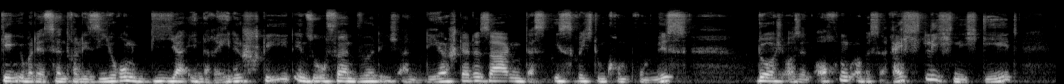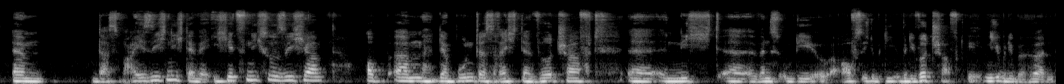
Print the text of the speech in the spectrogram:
gegenüber der Zentralisierung, die ja in Rede steht. Insofern würde ich an der Stelle sagen, das ist Richtung Kompromiss durchaus in Ordnung. Ob es rechtlich nicht geht, ähm, das weiß ich nicht, da wäre ich jetzt nicht so sicher, ob ähm, der Bund das Recht der Wirtschaft äh, nicht, äh, wenn es um die Aufsicht über die, über die Wirtschaft geht, nicht über die Behörden,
